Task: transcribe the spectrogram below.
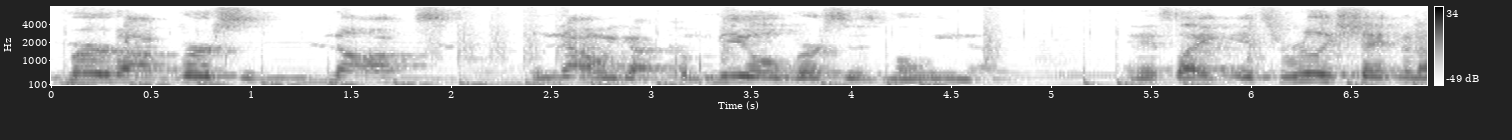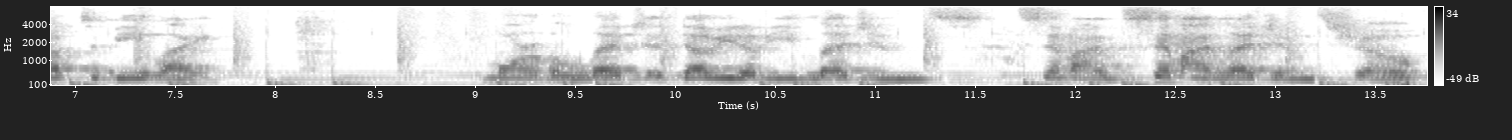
Murdoch versus Knox, and now we got Kamille versus Melina. And it's like it's really shaping up to be like more of a legend, WWE Legends semi semi legends show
